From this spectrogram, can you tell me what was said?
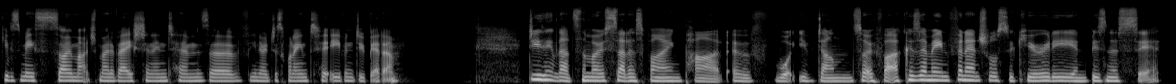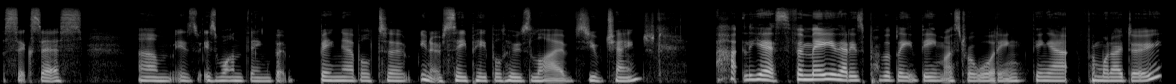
gives me so much motivation in terms of you know just wanting to even do better. Do you think that's the most satisfying part of what you've done so far? Because I mean, financial security and business success um, is is one thing, but being able to you know see people whose lives you've changed Yes, for me, that is probably the most rewarding thing out from what I do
